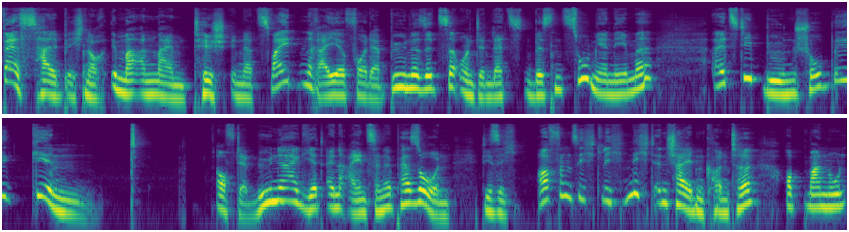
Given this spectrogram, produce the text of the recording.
Weshalb ich noch immer an meinem Tisch in der zweiten Reihe vor der Bühne sitze und den letzten Bissen zu mir nehme, als die Bühnenshow beginnt. Auf der Bühne agiert eine einzelne Person, die sich offensichtlich nicht entscheiden konnte, ob man nun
